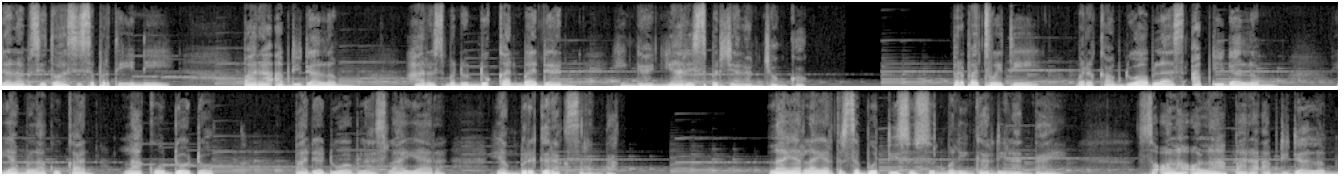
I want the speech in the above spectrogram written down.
Dalam situasi seperti ini, para abdi dalam harus menundukkan badan hingga nyaris berjalan jongkok. Perpetuity merekam 12 abdi dalam yang melakukan laku dodok pada 12 layar yang bergerak serentak. Layar-layar tersebut disusun melingkar di lantai, seolah-olah para abdi dalam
